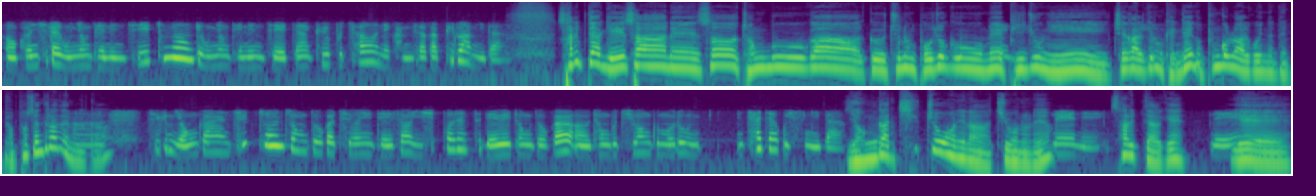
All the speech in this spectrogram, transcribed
어, 건실하게 운영되는지 투명하게 운영되는지에 대한 교육부 차원의 감사가 필요합니다. 사립대학 예산에서 정부가 그 주는 보조금의 네. 비중이 제가 알기로는 굉장히 높은 걸로 알고 있는데 몇 퍼센트나 됩니까? 아, 지금 연간 7조 원 정도가 지원이 돼서 20% 내외 정도가 어, 정부 지원금으로 운- 차지하고 있습니다. 연간 7조 원이나 지원을 해요? 네네. 사립대학에? 네. 예.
